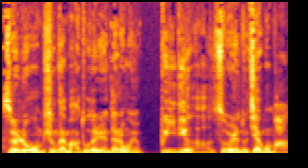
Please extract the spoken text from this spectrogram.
虽然说我们生在马都的人，但是我又不一定啊。所有人都见过马，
